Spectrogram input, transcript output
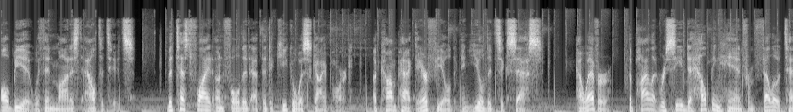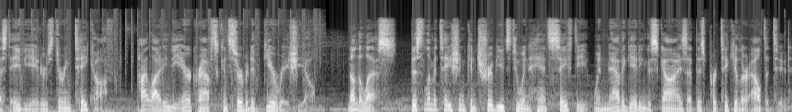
albeit within modest altitudes. The test flight unfolded at the Takikawa Sky Park, a compact airfield, and yielded success. However, the pilot received a helping hand from fellow test aviators during takeoff, highlighting the aircraft's conservative gear ratio. Nonetheless, this limitation contributes to enhanced safety when navigating the skies at this particular altitude.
